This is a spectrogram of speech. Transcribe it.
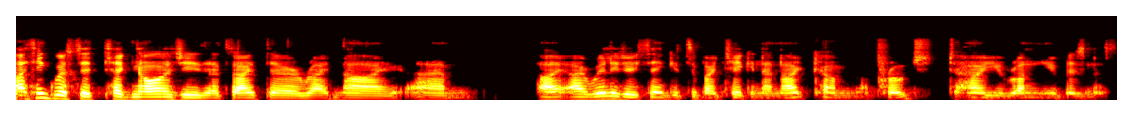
I think with the technology that's out there right now, um, I, I, really do think it's about taking an outcome approach to how you run your business.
